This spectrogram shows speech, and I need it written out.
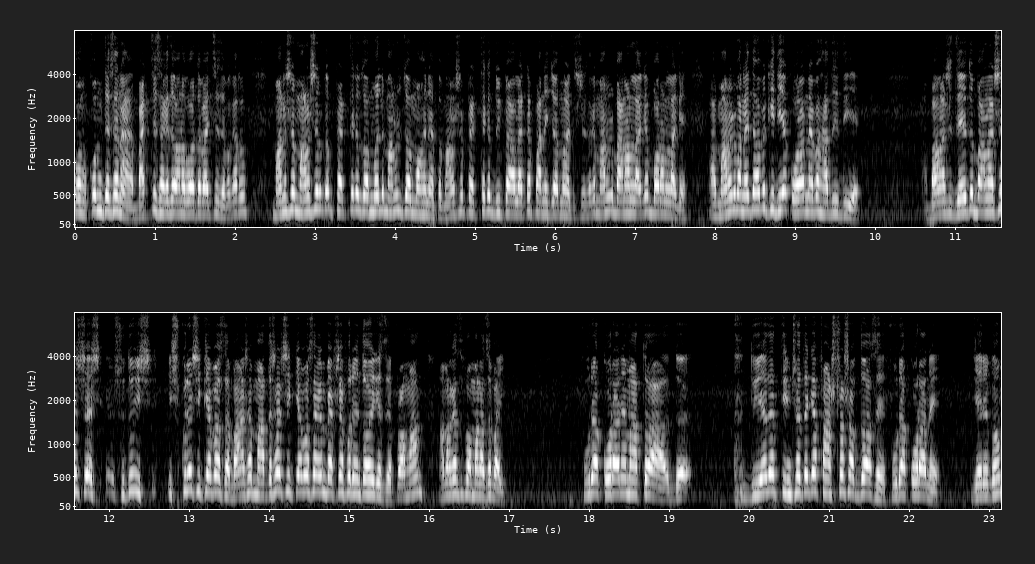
কম কমতেছে না, বাড়তেছে থাকলে অনবরত বাড়তেছে। কারণ মানুষের মানুষের পেট থেকে জন্ম হলে মানুষ জন্ম হয় না তো। মানুষের পেট থেকে দুই পাওয়া একটা পানি জন্ম হয়েছে সেটাকে মানুষ বানান লাগে, বরণ লাগে। আর মানুষ বানাইতে হবে কি দিয়ে? কোরআন এবং হাদিস দিয়ে। বাংলাদেশ যেহেতু বাংলাদেশের শুধু স্কুলের শিক্ষা ব্যবস্থা, বাংলাদেশের মাদ্রাসার শিক্ষা ব্যবস্থা এখন ব্যবসায় পরিণত হয়ে গেছে। প্রমাণ আমার কাছে প্রমাণ আছে ভাই। পুরা কোরআনে মাত্র দুই হাজার তিনশো থেকে পাঁচশো শব্দ আছে পুরা কোরআনে। যেরকম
